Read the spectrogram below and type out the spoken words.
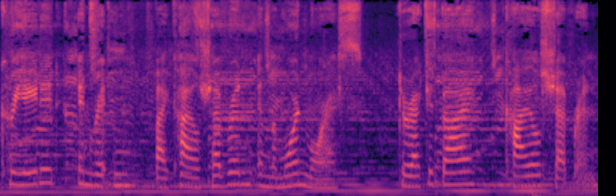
Created and written by Kyle Chevron and Lamorne Morris. Directed by Kyle Chevron.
